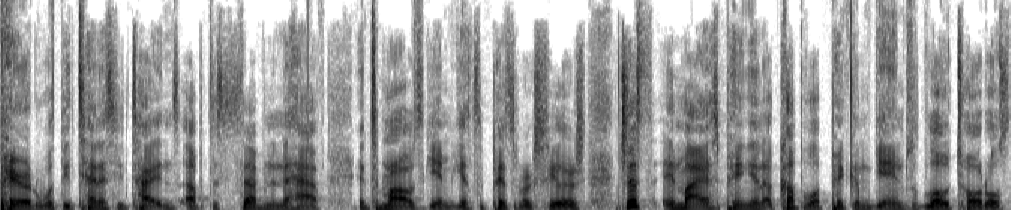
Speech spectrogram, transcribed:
paired with the Tennessee Titans up to seven and a half in tomorrow's game against the Pittsburgh Steelers. Just in my opinion, a couple of pick'em games with low totals,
